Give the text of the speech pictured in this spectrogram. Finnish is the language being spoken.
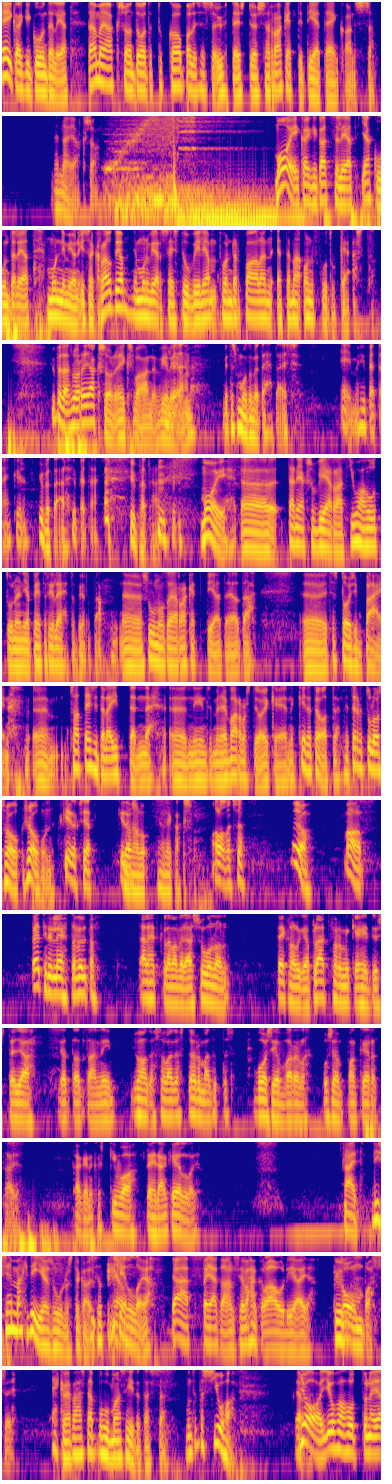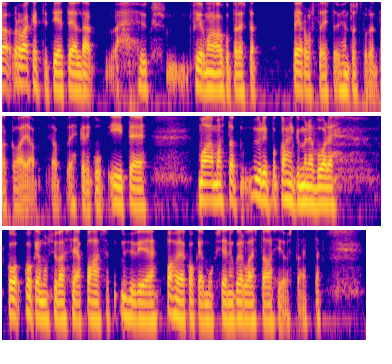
Hei kaikki kuuntelijat. Tämä jakso on tuotettu kaupallisessa yhteistyössä Rakettitieteen kanssa. Mennään jaksoon. Moi kaikki katselijat ja kuuntelijat. Mun nimi on Isa Krautio ja mun vieressä istuu William von der Paalen ja tämä on FutuCast. Hypätään suoraan jaksoon, eiks vaan William? Hypätään. Mitäs muuta me tehtäis? Ei, me hypätään kyllä. Hypätään. Hypätään. Hypätään. Moi. Tän jakson vieraat Juha Huttunen ja Petri Lehtovirta ö, suunnalta ja rakettitieteeltä. Itse asiassa toisinpäin. Saatte esitellä ittenne, niin se menee varmasti oikein. Keitä te olette? Ja tervetuloa show, showhun. Kiitoksia. Kiitos. Kiitos. Ihan ekaksi. Aloitatko No joo. Mä oon Petri Lehtovirta. Tällä hetkellä mä vedän suunnan teknologia- ja platformikehitystä ja, ja tota, niin, Juhan kanssa ollaan kanssa törmäilty tässä vuosien varrella useampaan kertaan ja kaikennäköistä kivaa. Tehdään kelloja. Näitä. Niin sen mä tiedän suunnasta kanssa. Kelloja. Ja appeja kanssa ja vähän Claudia ja Kyllä. kompasseja. Ehkä me päästään puhumaan siitä tässä. Mutta tässä Juha. Terve. Joo, Juha Huttunen ja Rakettitieteeltä yksi firman alkuperäistä perusteista 11 vuoden takaa ja, ja ehkä niin kuin IT-maailmasta yli 20 vuoden ko- kokemus hyvässä ja pahassa, hyviä ja pahoja kokemuksia niin kuin erilaisista asioista, että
